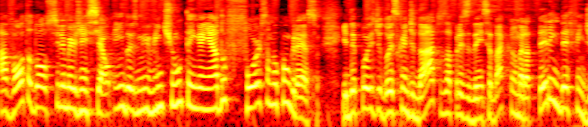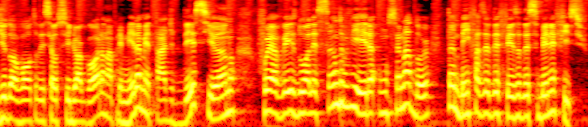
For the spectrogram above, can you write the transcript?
A volta do auxílio emergencial em 2021 tem ganhado força no Congresso, e depois de dois candidatos à presidência da Câmara terem defendido a volta desse auxílio agora na primeira metade desse ano, foi a vez do Alessandro Vieira, um senador, também fazer defesa desse benefício.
